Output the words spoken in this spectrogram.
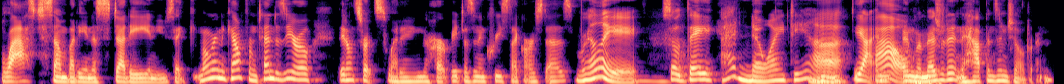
blast somebody in a study and you say, "We're going to count from ten to zero, they don't start sweating. Their heart rate doesn't increase like ours does. Really? So they I had no idea. Mhm. Yeah. and- Wow. And, we measured it and it happens in children.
